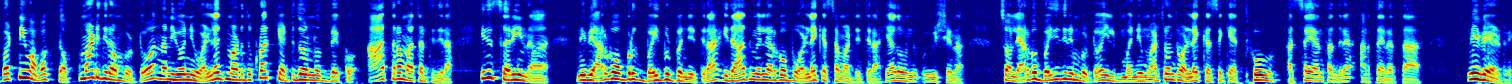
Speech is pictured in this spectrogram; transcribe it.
ಬಟ್ ನೀವು ಅವಾಗ ತಪ್ಪು ಮಾಡಿದಿರ ಅಂದ್ಬಿಟ್ಟು ನಾನು ಇವಾಗ ನೀವು ಒಳ್ಳೇದು ಮಾಡೋದು ಕೂಡ ಕೆಟ್ಟದು ಅನ್ನೋದು ಬೇಕು. ಆ ಥರ ಮಾತಾಡ್ತಿದ್ದೀರಾ. ಇದು ಸರಿನಾ? ನೀವು ಯಾರಿಗೋ ಒಬ್ರಿಗೆ ಬೈದ್ಬಿಟ್ಟು ಬಂದಿರ್ತೀರಾ. ಇದಾದಮೇಲೆ ಯಾರಿಗೋ ಒಬ್ಬ ಒಳ್ಳೆ ಕೆಲಸ ಮಾಡ್ತಿರ್ತೀರಾ. ಯಾವುದೋ ಒಂದು ವಿಷಯನ. ಸೊ ಅಲ್ಲಿ ಯಾರಿಗೋ ಬೈದಿದ್ದೀರಿ ಅಂದ್ಬಿಟ್ಟು ಇಲ್ಲಿ ನೀವು ಮಾಡ್ತಿರೋಂಥ ಒಳ್ಳೆ ಕೆಲಸಕ್ಕೆ ಥೂ ಅಸಹ್ಯ ಅಂತಂದರೆ ಅರ್ಥ ಇರತ್ತಾ? ನೀವೇ ಹೇಳ್ರಿ.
